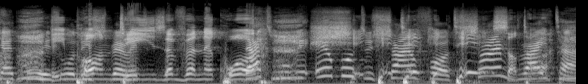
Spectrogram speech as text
church through His Holy Spirit, that will be able to shine forth, shine brighter,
